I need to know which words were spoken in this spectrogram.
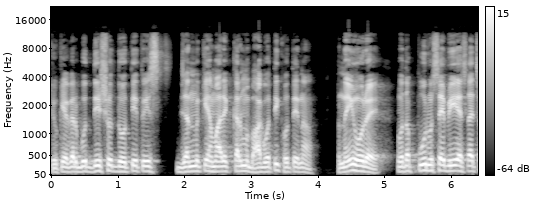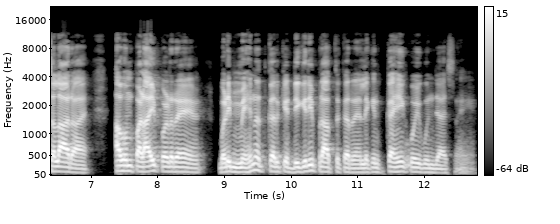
क्योंकि अगर बुद्धि शुद्ध होती तो इस जन्म के हमारे कर्म भागवतिक होते ना। नहीं हो रहे। मतलब पूर्व से भी ऐसा चला आ रहा है। अब हम पढ़ाई पढ़ रहे हैं, बड़ी मेहनत करके डिग्री प्राप्त कर रहे हैं, लेकिन कहीं कोई गुंजाइश नहीं है।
